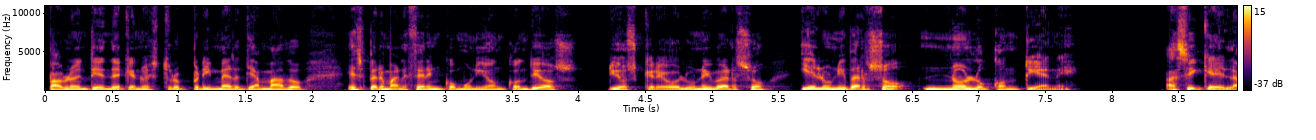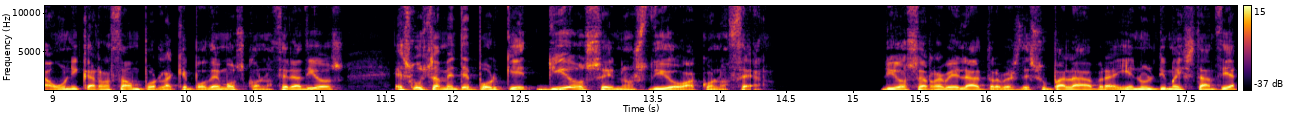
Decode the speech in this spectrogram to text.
Pablo entiende que nuestro primer llamado es permanecer en comunión con Dios. Dios creó el universo y el universo no lo contiene. Así que la única razón por la que podemos conocer a Dios es justamente porque Dios se nos dio a conocer. Dios se revela a través de su palabra y en última instancia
